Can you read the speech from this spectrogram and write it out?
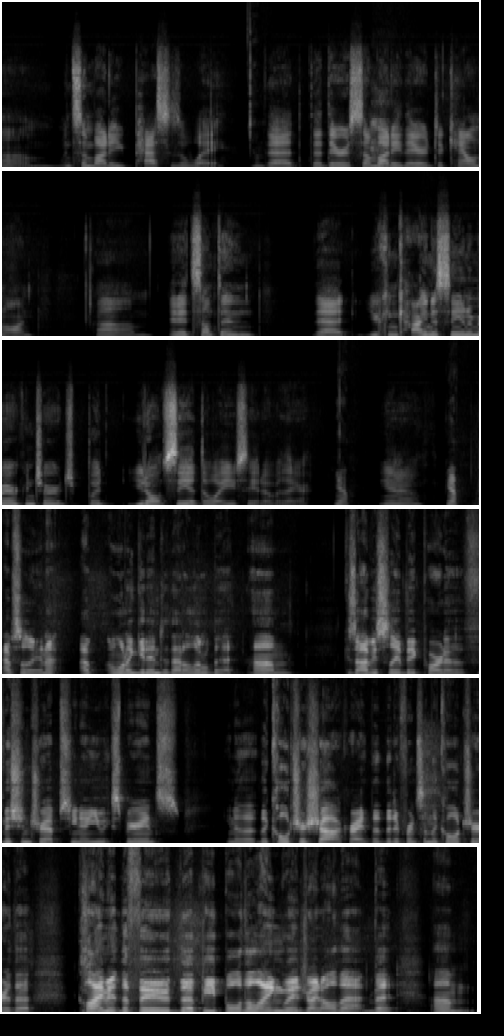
um, when somebody passes away that that there is somebody there to count on um, and it's something that you can kind of see in American church, but you don't see it the way you see it over there. Yeah. You know. Yeah, absolutely. And I I, I want to get into that a little bit. Um because obviously a big part of mission trips, you know, you experience, you know, the, the culture shock, right? The the difference in the culture, the climate, the food, the people, the language, right? All that. But um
